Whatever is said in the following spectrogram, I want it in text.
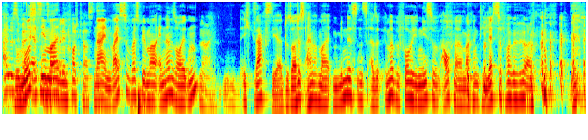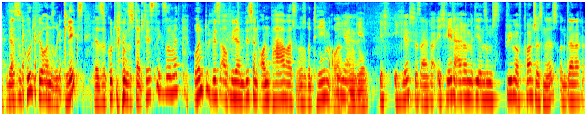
Alles du über musst Essen dir mal wir den Podcast ne? Nein, weißt du, was wir mal ändern sollten? Nein. Ich sag's dir, du solltest einfach mal mindestens, also immer bevor wir die nächste Aufnahme machen, die letzte Folge hören. Das ist gut für unsere Klicks, das ist gut für unsere Statistik somit und du bist auch wieder ein bisschen on par, was unsere Themen Ja. angeht. Ich, ich lösche das einfach. Ich rede einfach mit dir in so einem Stream of Consciousness und danach äh,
